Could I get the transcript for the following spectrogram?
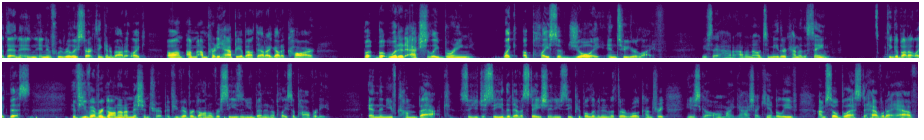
At the, and, and if we really start thinking about it, like, oh, I'm, I'm, I'm pretty happy about that. I got a car. But, but would it actually bring like a place of joy into your life? You say, I don't know. To me, they're kind of the same. Think about it like this. If you've ever gone on a mission trip, if you've ever gone overseas and you've been in a place of poverty, and then you've come back. So you just see the devastation. You see people living in a third world country. you just go, oh my gosh, I can't believe I'm so blessed to have what I have.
